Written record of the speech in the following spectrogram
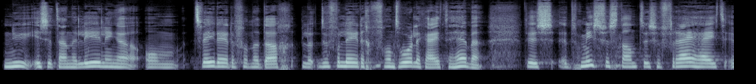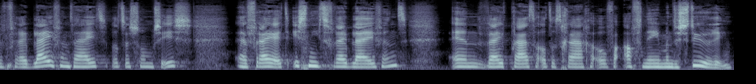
nu is het aan de leerlingen om twee derde van de dag de volledige verantwoordelijkheid te hebben. Dus het misverstand tussen vrijheid en vrijblijvendheid, wat er soms is. Uh, vrijheid is niet vrijblijvend. En wij praten altijd graag over afnemende sturing.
